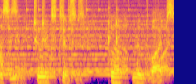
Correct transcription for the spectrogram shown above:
listening to an exclusive Club Mood Vibes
